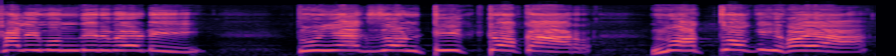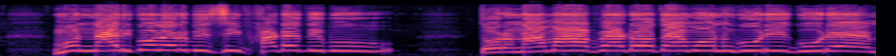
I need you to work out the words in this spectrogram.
শালি মন্দির বেডি। তুই একজন টিকটকার নর্তকী হয়া মোর নারকলের বিচি ফাটে দিবু। তোর নামা পেটত এমন গুড়ি গুড়েম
